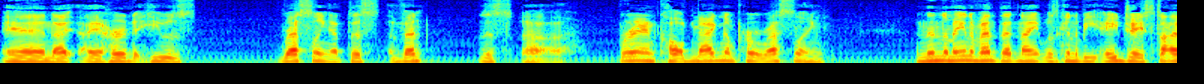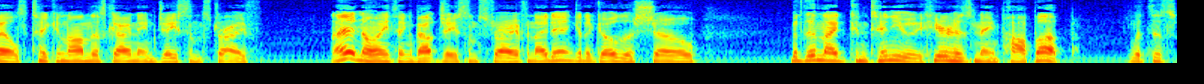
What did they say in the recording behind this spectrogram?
and I, I heard that he was wrestling at this event, this uh, brand called Magnum Pro Wrestling. And then the main event that night was going to be AJ Styles taking on this guy named Jaysin Strife. I didn't know anything about Jaysin Strife, and I didn't get to go to the show. But then I'd continue to hear his name pop up with this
